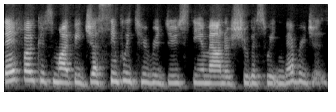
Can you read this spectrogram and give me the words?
their focus might be just simply to reduce the amount of sugar sweetened beverages.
